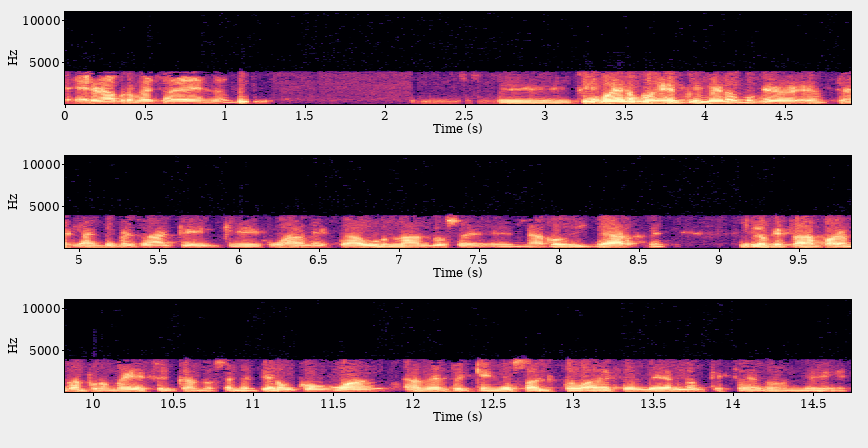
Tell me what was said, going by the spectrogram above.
Era una promesa de él, ¿no? Eh, sí, bueno, pues, el primero porque la gente pensaba que, que Juan estaba burlándose en arrodillarse y lo que estaba pagando la promesa. Y cuando se metieron con Juan, a ver, pequeño saltó a defenderlo, que fue donde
